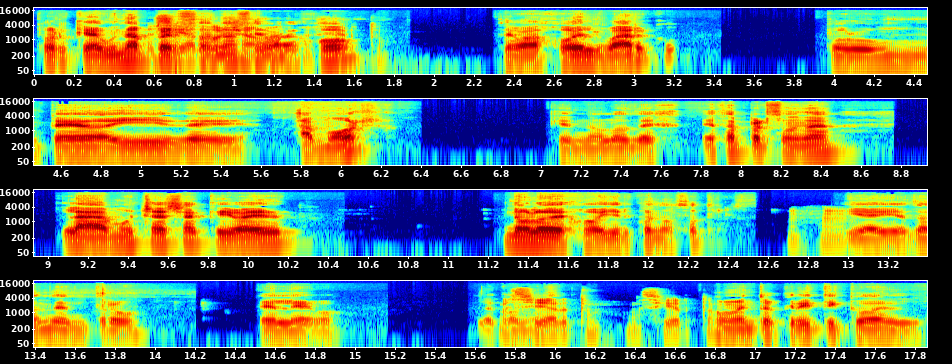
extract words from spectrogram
Porque una Es cierto, persona se Cham, bajó, se bajó el barco por un pedo ahí de amor, que no lo dejó. Esa persona, la muchacha que iba a ir, no lo dejó ir con nosotros. Y ahí es donde entró el Lego. Lo Es cierto, es cierto. Momento crítico, el,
